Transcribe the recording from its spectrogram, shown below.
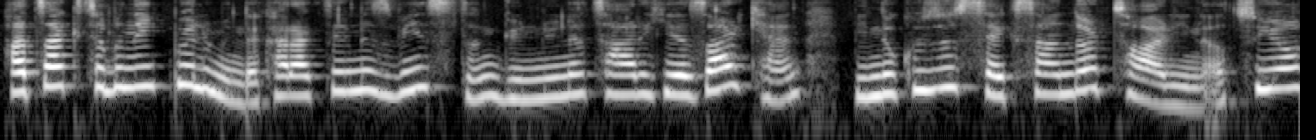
Hatta kitabın ilk bölümünde karakterimiz Winston günlüğüne tarih yazarken 1984 tarihini atıyor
